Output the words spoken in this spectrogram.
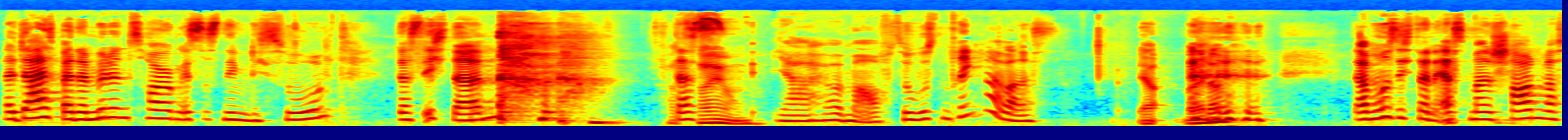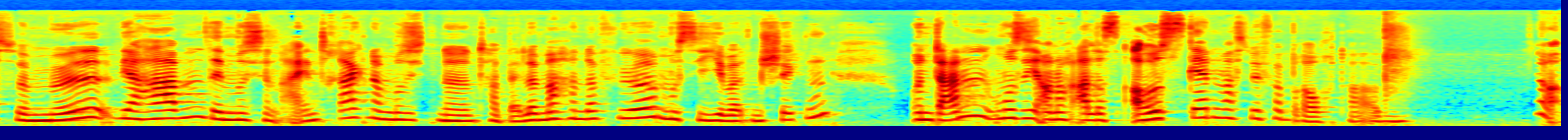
Weil da ist bei der Müllentsorgung ist es nämlich so, dass ich dann. Verzeihung. ja, hör mal auf. So Husten, trink mal was. Ja, weiter. Da muss ich dann erstmal schauen, was für Müll wir haben. Den muss ich dann eintragen. Dann muss ich eine Tabelle machen dafür, muss sie jemanden schicken. Und dann muss ich auch noch alles ausscannen, was wir verbraucht haben. Ja.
